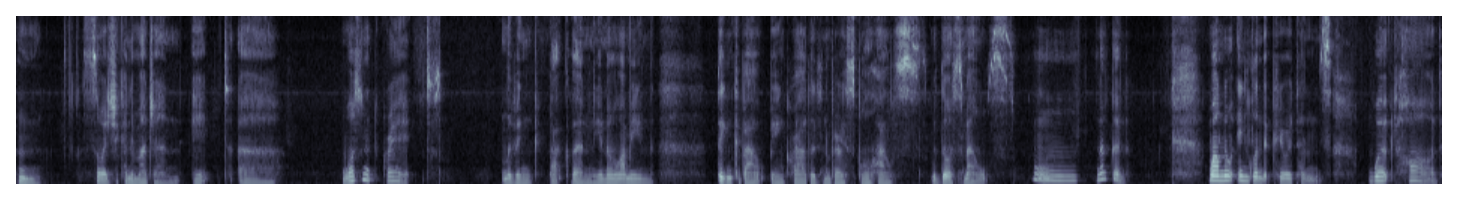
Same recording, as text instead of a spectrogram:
Hmm. So, as you can imagine, it uh, wasn't great living back then, you know? I mean, think about being crowded in a very small house with those smells. Mm, not good. Well, New England Puritans worked hard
